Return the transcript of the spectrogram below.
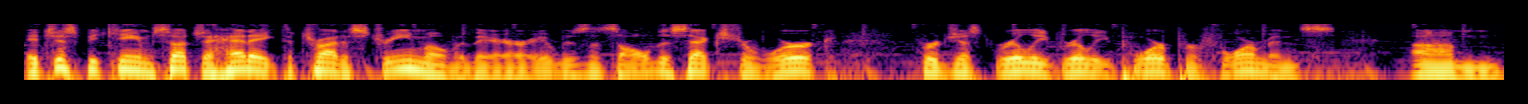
It just became such a headache to try to stream over there. It was all this extra work for just really really poor performance. Um,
